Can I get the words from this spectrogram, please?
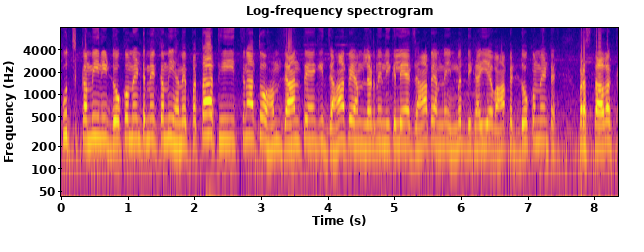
कुछ कमी नहीं डॉक्यूमेंट में कमी हमें पता थी इतना तो हम जानते हैं कि जहाँ पे हम लड़ने निकले हैं जहाँ पे हमने हिम्मत दिखाई है वहाँ पे डॉक्यूमेंट प्रस्तावक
